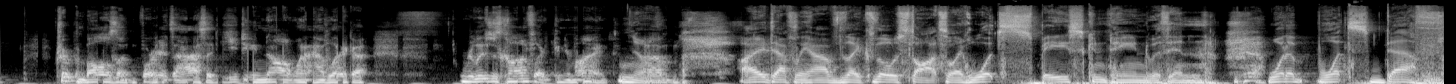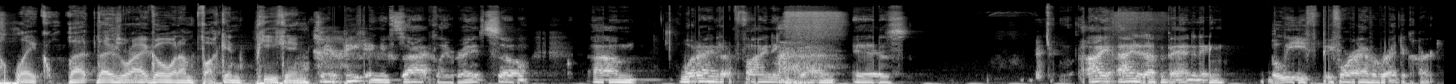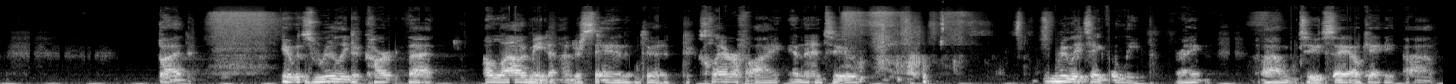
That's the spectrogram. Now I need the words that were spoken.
tripping balls on four hits of acid. You do not want to have like a religious conflict in your mind. No. Um, I definitely have like those thoughts. Like, what space contained within? Yeah. What a what's death? Like that. There's where I go when I'm fucking peaking. So you're peaking exactly right. So, um, what I ended up finding then is I, I ended up abandoning belief before I ever read Descartes. But it was really Descartes that allowed me to understand and to, to clarify and then to really take the leap, right? Um, to say, okay, uh,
